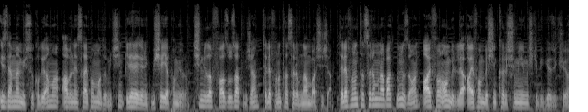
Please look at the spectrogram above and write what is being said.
izlenmem yüksek oluyor ama aboneye sahip olmadığım için ileriye dönük bir şey yapamıyorum. Şimdi lafı fazla uzatmayacağım. Telefonun tasarımından başlayacağım. Telefonun tasarımına baktığımız zaman iPhone 11 ile iPhone 5'in karışımıymış gibi gözüküyor.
